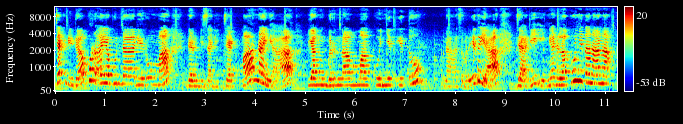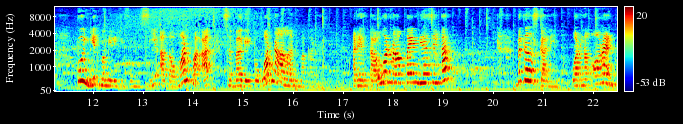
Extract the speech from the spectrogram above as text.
cek di dapur ayah bunda di rumah dan bisa dicek mana ya yang bernama kunyit itu. Nah, seperti itu ya. Jadi ini adalah kunyit anak-anak. Kunyit memiliki fungsi atau manfaat sebagai pewarna alami makanan. Ada yang tahu warna apa yang dihasilkan? Betul sekali, warna oranye.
